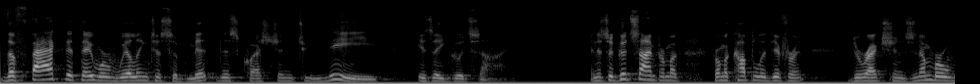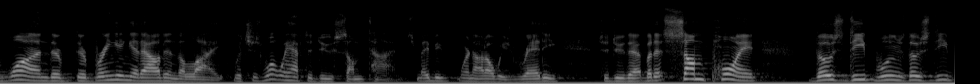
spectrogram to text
the fact that they were willing to submit this question to me is a good sign. And it's a good sign from a, from a couple of different directions. Number one, they're, they're bringing it out in the light, which is what we have to do sometimes. Maybe we're not always ready to do that, but at some point, those deep wounds, those deep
